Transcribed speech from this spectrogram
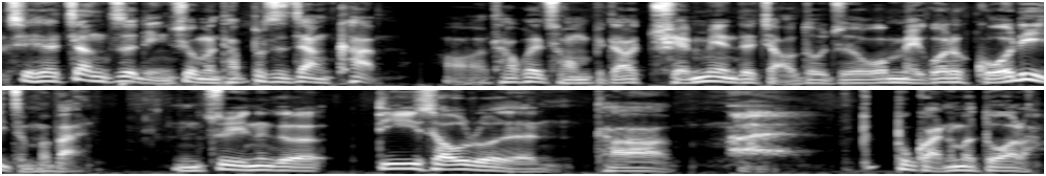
这些政治领袖们他不是这样看嘛。哦，他会从比较全面的角度，就是我美国的国力怎么办？你注意那个低收入的人，他唉，不管那么多了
